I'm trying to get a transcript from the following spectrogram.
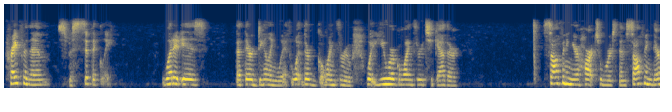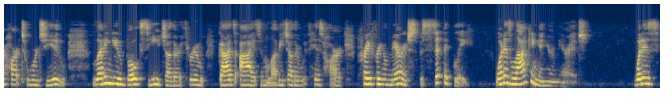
Pray for them specifically. What it is that they're dealing with, what they're going through, what you are going through together. Softening your heart towards them, softening their heart towards you, letting you both see each other through God's eyes and love each other with His heart. Pray for your marriage specifically what is lacking in your marriage? What is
